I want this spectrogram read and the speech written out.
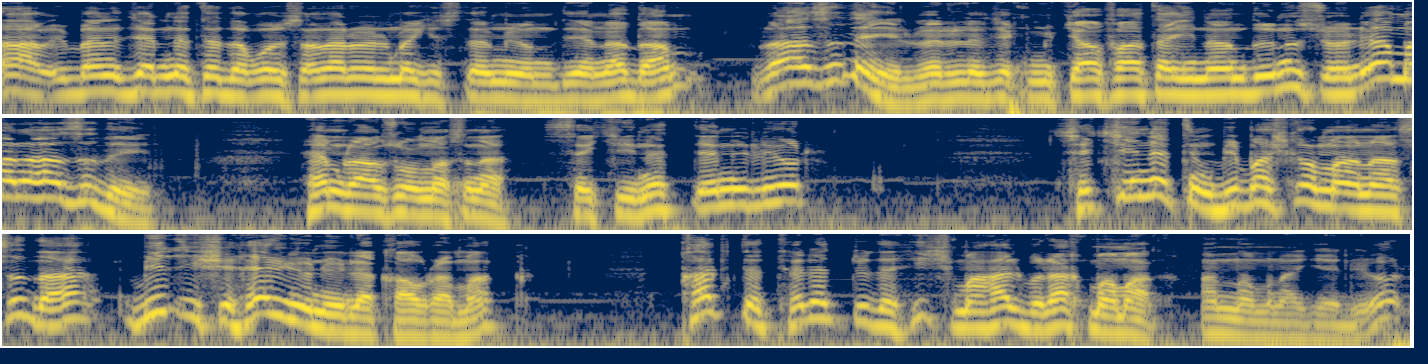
Abi beni cennete de koysalar ölmek istemiyorum diyen adam razı değil. Verilecek mükafata inandığını söylüyor ama razı değil. Hem razı olmasına sekinet deniliyor. Sekinetin bir başka manası da bir işi her yönüyle kavramak, kalpte tereddüde hiç mahal bırakmamak anlamına geliyor.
